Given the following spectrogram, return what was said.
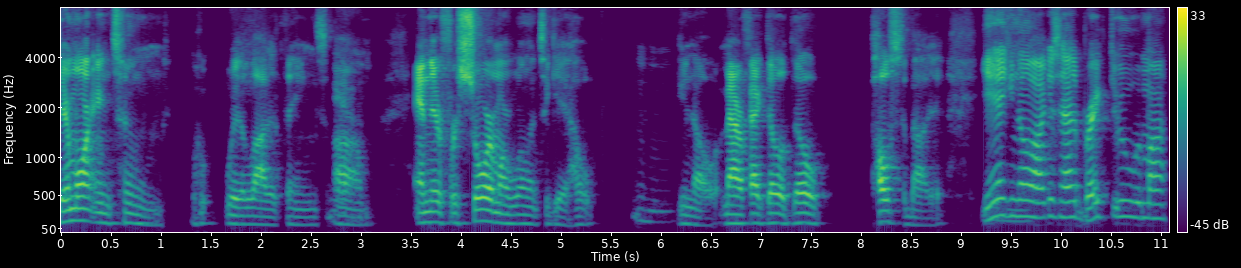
they're more in tune with a lot of things, Yeah. um, and they're for sure more willing to get help. Mhm. You know, matter of fact, they'll they'll post about it. Yeah, you know, I just had a breakthrough with my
